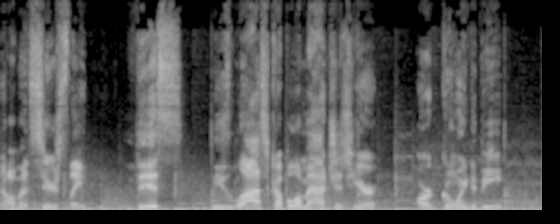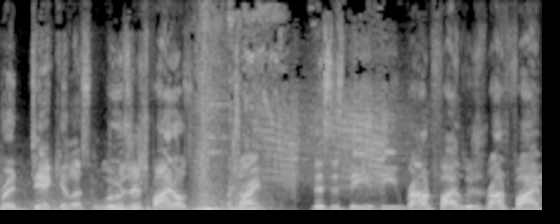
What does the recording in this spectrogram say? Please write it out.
No, but seriously, this these last couple of matches here are going to be ridiculous. Losers finals, or sorry, this is the the round five, losers round five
